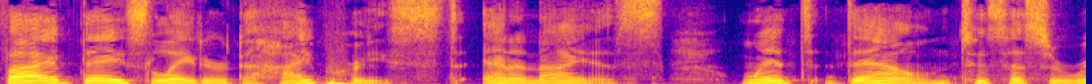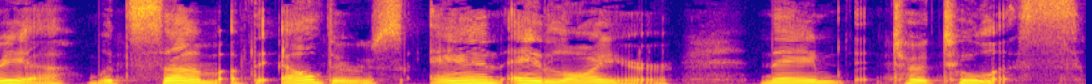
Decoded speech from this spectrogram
Five days later, the high priest Ananias went down to Caesarea with some of the elders and a lawyer named Tertullus,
